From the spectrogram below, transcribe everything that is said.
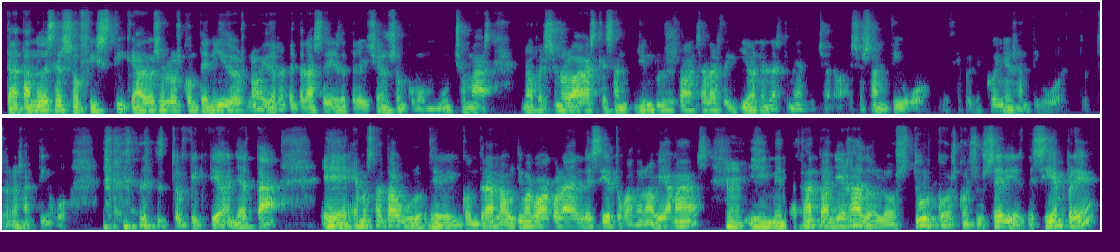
tratando de ser sofisticados en los contenidos, ¿no? Y de repente las series de televisión son como mucho más, no, pero eso no lo hagas, que es Yo incluso estaba en salas de guion en las que me han dicho, no, eso es antiguo. Y dice, ¿pero qué coño es antiguo? Esto, no es antiguo, esto es ficción, ya está. Eh, hemos tratado de encontrar la última Coca-Cola en el desierto cuando no había más hmm. y mientras tanto han llegado los turcos con sus series de siempre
